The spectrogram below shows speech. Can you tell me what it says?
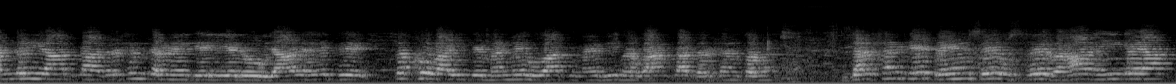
पंडरीनाथ का दर्शन करने के लिए लोग जा रहे थे। सखोबाई के मन में हुआ कि मैं भी भगवान का दर्शन करूँ। दर्शन के प्रेम से उससे रहा नहीं गया।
